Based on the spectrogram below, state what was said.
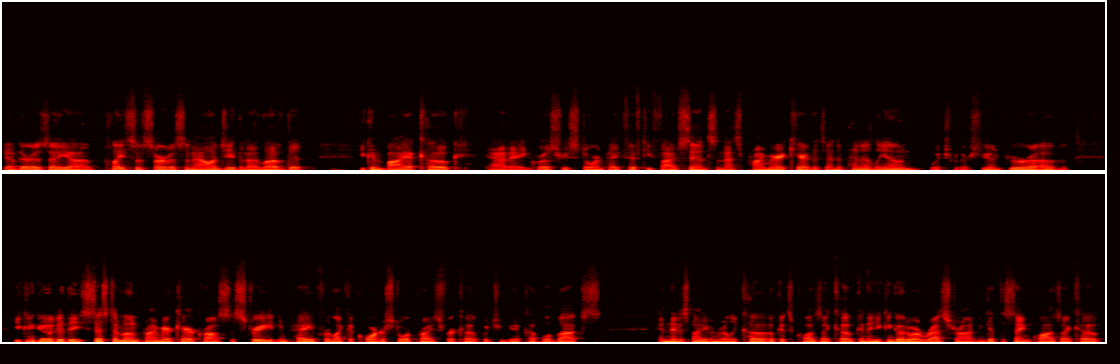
Yeah, there is a uh, place of service analogy that I love that you can buy a Coke at a grocery store and pay 55 cents, and that's primary care that's independently owned, which there's few and fewer of. You can go to the system owned primary care across the street and pay for like a corner store price for Coke, which would be a couple of bucks. And then it's not even really Coke, it's quasi Coke. And then you can go to a restaurant and get the same quasi Coke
